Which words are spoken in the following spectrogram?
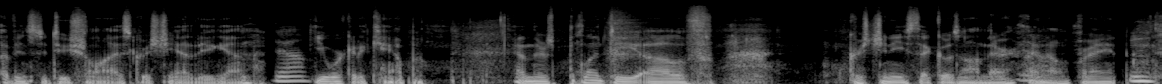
of institutionalized Christianity again. Yeah, You work at a camp, and there's plenty of Christianese that goes on there. I know, right? Mm.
